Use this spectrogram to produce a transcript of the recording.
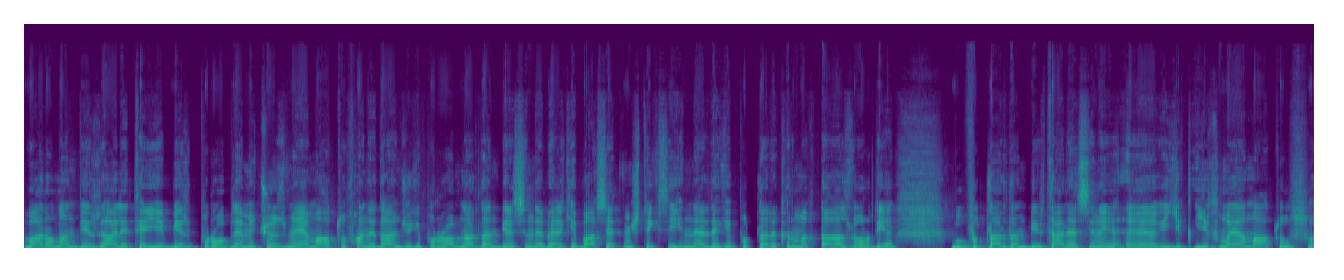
var olan bir realiteyi, bir problemi çözmeye matuf. Hani daha önceki programlardan birisinde belki bahsetmiştik. Zihinlerdeki putları kırmak daha zor diye. Bu putlardan bir tanesini e, yık, yıkmaya matuf. E,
